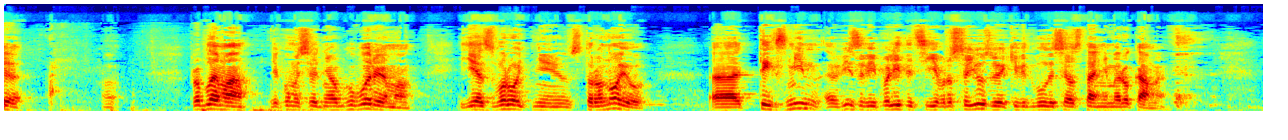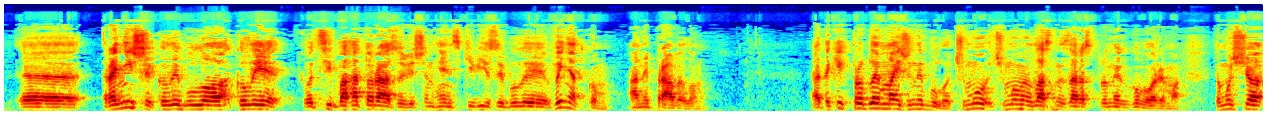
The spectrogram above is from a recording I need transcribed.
е, проблема, яку ми сьогодні обговорюємо, є зворотньою стороною е, тих змін в візовій політиці Євросоюзу, які відбулися останніми роками. Е, Раніше, коли було, коли оці багаторазові шенгенські візи були винятком, а не правилом, таких проблем майже не було. Чому, чому ми власне зараз про них говоримо? Тому що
